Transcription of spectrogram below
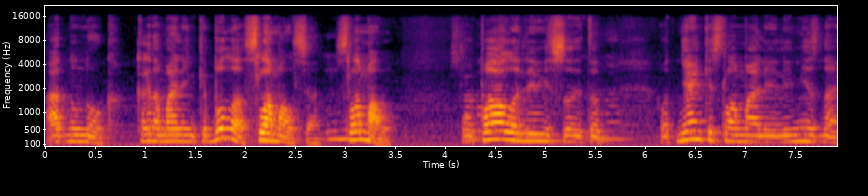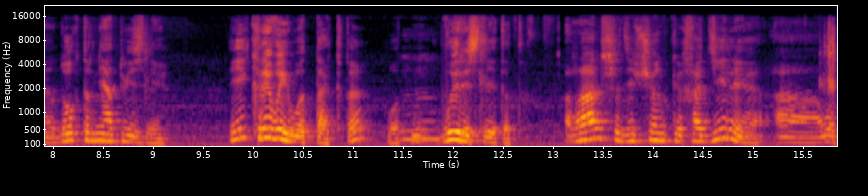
одну ногу. Когда маленький было, сломался, сломал. Сломал. Упал или это. Вот няньки сломали или не знаю, доктор не отвезли. И кривые вот так, да, вот выросли этот. Раньше девчонки ходили, а вот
